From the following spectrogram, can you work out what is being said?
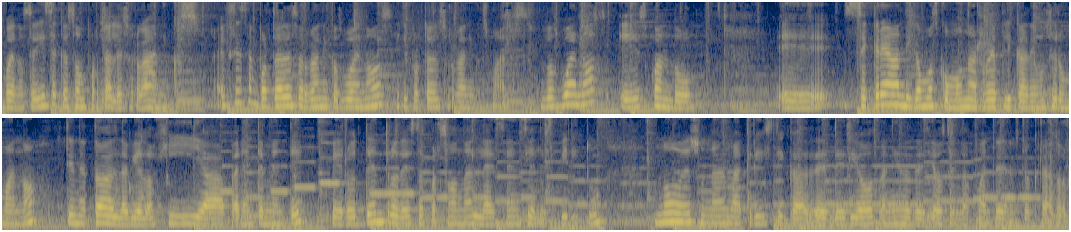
Bueno, se dice que son portales orgánicos. Existen portales orgánicos buenos y portales orgánicos malos. Los buenos es cuando eh, se crean, digamos, como una réplica de un ser humano. Tiene toda la biología aparentemente, pero dentro de esta persona la esencia, el espíritu, no es un alma crística de, Dios, venido de Dios, de la fuente de nuestro Creador,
